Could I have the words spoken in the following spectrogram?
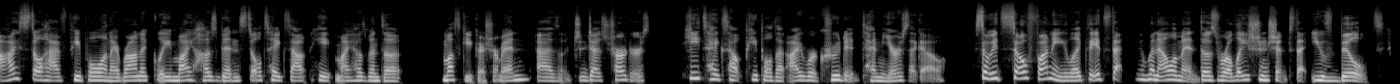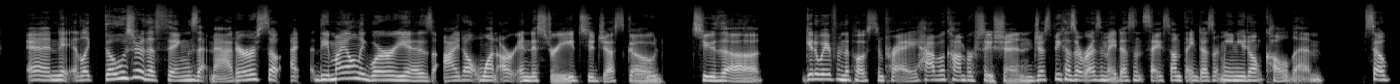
I still have people, and ironically, my husband still takes out, he, my husband's a muskie fisherman as does charters. He takes out people that I recruited 10 years ago. So it's so funny. Like it's that human element, those relationships that you've built. And like those are the things that matter. So I, the, my only worry is I don't want our industry to just go to the get away from the post and pray, have a conversation. Just because a resume doesn't say something doesn't mean you don't call them. So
